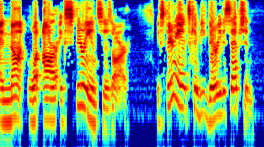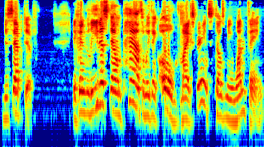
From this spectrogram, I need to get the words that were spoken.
and not what our experiences are. Experience can be very deception, deceptive. It can lead us down paths and we think, oh, my experience tells me one thing.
